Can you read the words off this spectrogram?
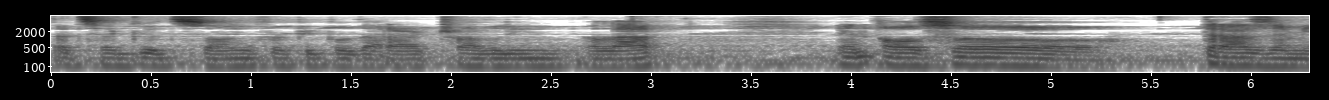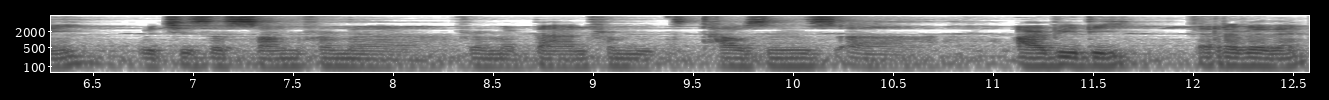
that's a good song for people that are traveling a lot. And also Tras de Mi, which is a song from a from a band from the 2000s, uh, RBD, RBD.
